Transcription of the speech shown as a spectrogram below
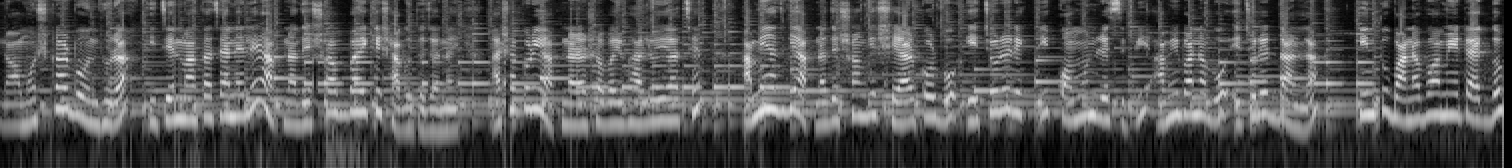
নমস্কার বন্ধুরা, কিচেন মাতা চ্যানেলে আপনাদের সবাইকে স্বাগত জানাই। আশা করি আপনারা সবাই ভালোই আছেন। আমি আজকে আপনাদের সঙ্গে শেয়ার করব এঁচড়ের একটি কমন রেসিপি আমি বানাবো এঁচড়ের ডালনা, কিন্তু বানাবো আমি এটা একদম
